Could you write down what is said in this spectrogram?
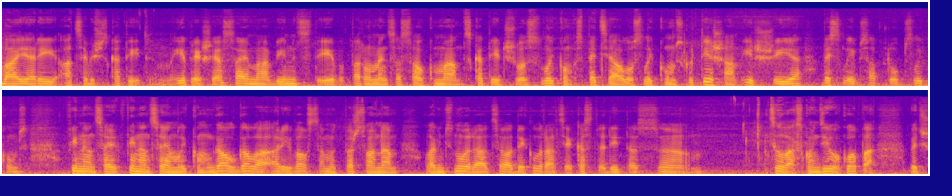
Vai arī atsevišķi skatīt, iepriekšējā saimā bija iniciatīva parlamenta sasaukumā skatīt šos likumus, speciālos likumus, kur tiešām ir šie veselības aprūpas likums, finansē, finansējuma likumi, galu galā arī valsts amatpersonām, lai viņas norāda savā deklarācijā, kas tad ir tas. Um, cilvēks, ko viņi dzīvo kopā. Bet,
